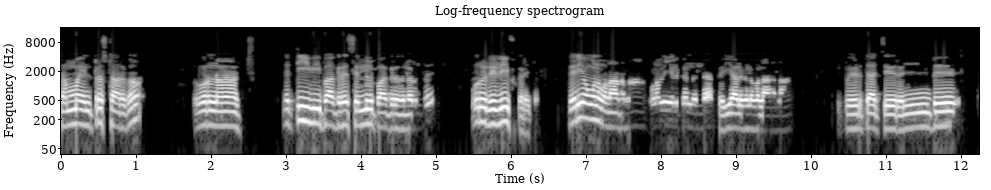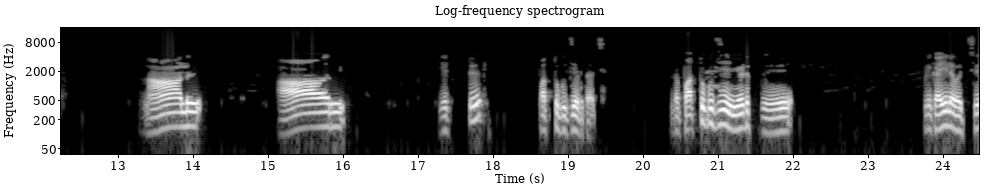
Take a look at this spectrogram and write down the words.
செம்ம இன்ட்ரெஸ்டாக இருக்கும். ஒரு நான் இந்த டிவி பார்க்குறது செல்லு பார்க்குறதுலேருந்து ஒரு ரிலீஃப் கிடைக்கும். பெரியவங்களும் விளாடலாம். குழந்தைங்களுக்குன்னு இல்லை பெரிய ஆளுகளும் விளாடலாம். இப்போ எடுத்தாச்சு ரெண்டு நாலு ஆறு எட்டு பத்து குச்சி எடுத்தாச்சு. இந்த பத்து குச்சியை எடுத்து இப்படி கையில் வச்சு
